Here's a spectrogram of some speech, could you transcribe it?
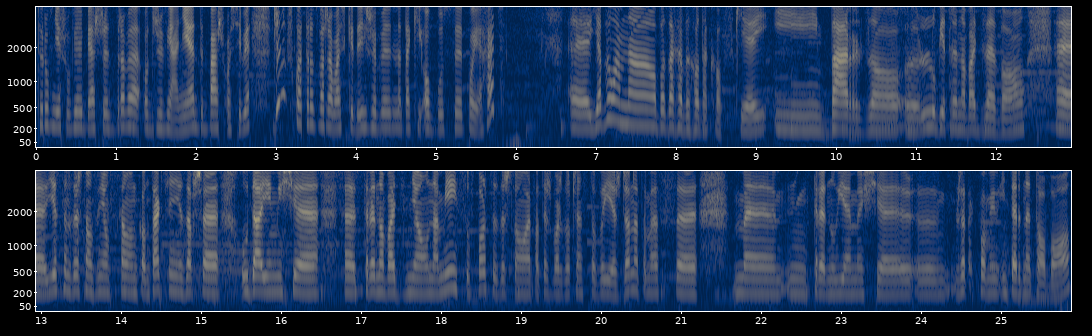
Ty również uwielbiasz zdrowe odżywianie, dbasz o siebie. Czy na przykład rozważałaś kiedyś, żeby na taki obóz e, pojechać? E, Ja byłam na obozach Ewy Chodakowskiej i bardzo e, lubię trenować z Ewą. E, Jestem zresztą z nią w stałym kontakcie, nie zawsze udaje mi się trenować z nią na miejscu. W Polsce zresztą Ewa też bardzo często wyjeżdża, natomiast my mm, trenujemy się, że tak powiem, internetowo.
